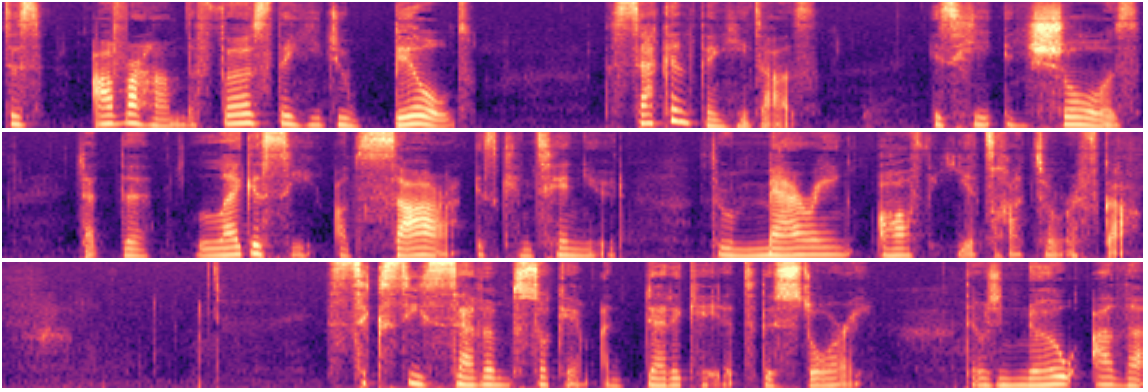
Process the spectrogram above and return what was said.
does Abraham, the first thing he do, build. The second thing he does is he ensures that the legacy of Sarah is continued through marrying off Yitzchak to Rivka. 67 psukim are dedicated to this story. There is no other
